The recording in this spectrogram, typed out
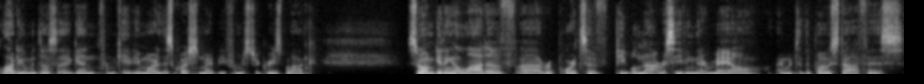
Claudio Mendonça again from KVMR. This question might be for Mr. Griesbach. So I'm getting a lot of uh, reports of people not receiving their mail. I went to the post office.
